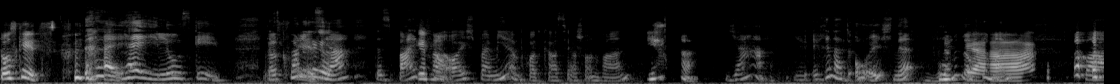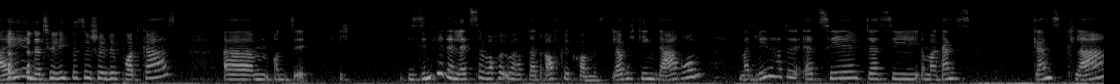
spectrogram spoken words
los geht's. Hey, hey, los geht's. Das Coole ist ja, dass beide genau. von euch bei mir im Podcast ja schon waren. Ja. Ja, ihr erinnert euch, ne? Woman ja. Bei Natürlich bist du schön im Podcast. Ähm, und ich, wie sind wir denn letzte Woche überhaupt da drauf gekommen? Es glaube ich ging darum, Madeleine hatte erzählt, dass sie immer ganz, ganz klar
